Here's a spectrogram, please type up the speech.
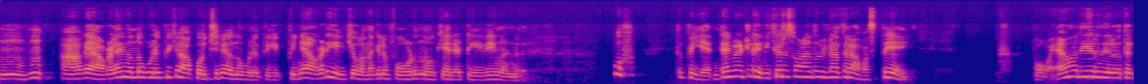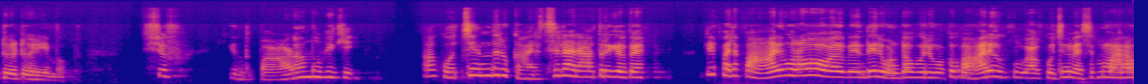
ഉം. ആകെ അവളെ ഒന്ന് കുളിപ്പിക്കും ആ കൊച്ചിനെ ഒന്ന് കുളിപ്പിക്കും. പിന്നെ അവിടെ ഇരിക്കും ഒന്നെങ്കിലും ഫോണും നോക്കി അല്ലെ ടിവിയും കണ്ട്. ഉഹ് ഇതിപ്പോ എന്റെ വീട്ടിൽ എനിക്കൊരു സ്വാതന്ത്ര്യം ഇല്ലാത്തൊരു അവസ്ഥയായി. പോയാ മതിയായിരുന്നു ഇരുപത്തെട്ട് കെട്ട് കഴിയുമ്പോ. എന്ത് പാടാൻ നോക്കിക്കേ. ആ കൊച്ചെന്തൊരു കരച്ചിലാ രാത്രിക്കൊക്കെ ഈ പല പാൽ കുറവോ എന്തേലും ഉണ്ടോ പോലും? ഒക്കെ പാൽ കൊച്ചിന് വിശപ്പ് മാറാൻ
